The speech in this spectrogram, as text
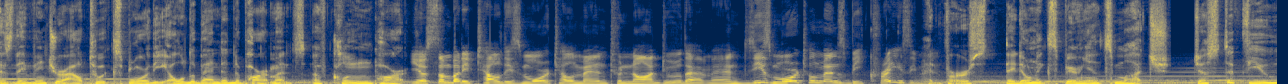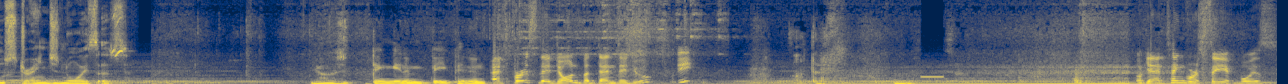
as they venture out to explore the old abandoned apartments of Clune Park. Yo, somebody tell these mortal men to not do that, man. These mortal men's be crazy, man. At first, they don't experience much, just a few strange noises. You know, there's dinging and beeping and At first they don't, but then they do. What the Okay, I think we're safe, boys.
